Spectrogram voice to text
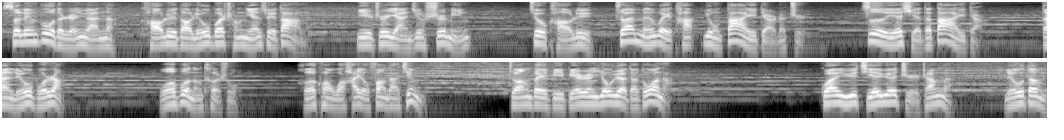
司令部的人员呢，考虑到刘伯承年岁大了，一只眼睛失明，就考虑专门为他用大一点的纸，字也写得大一点。但刘伯让，我不能特殊，何况我还有放大镜呢。装备比别人优越的多呢。关于节约纸张啊，刘邓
